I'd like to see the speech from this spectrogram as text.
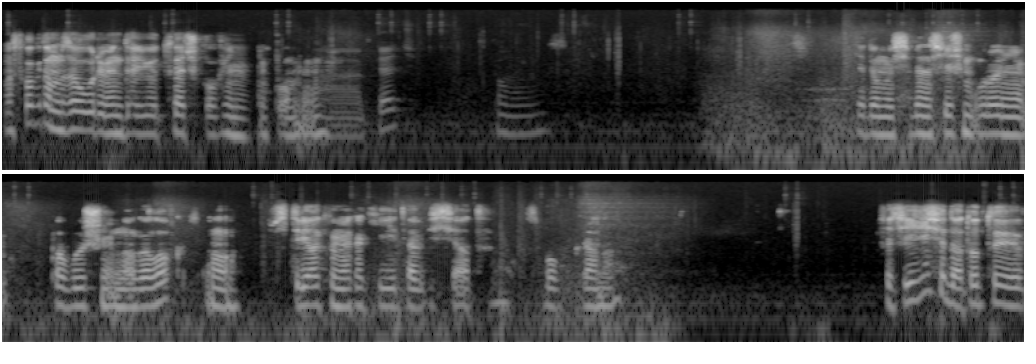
А сколько там за уровень дают очков, я не помню. А, 5, по-моему. Я думаю, себе на следующем уровне повыше немного ловкость. О, стрелки у меня какие-то висят сбоку экрана. Кстати, иди сюда, тут и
